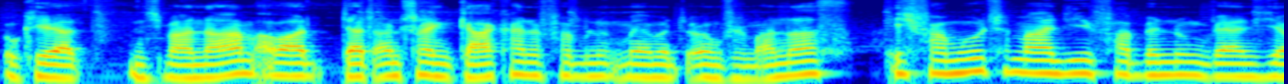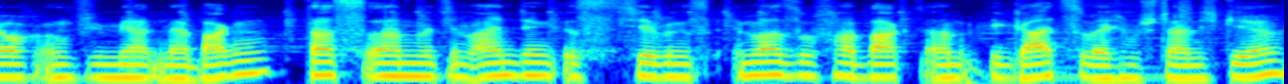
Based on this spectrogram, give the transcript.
okay, er hat nicht mal einen Namen, aber der hat anscheinend gar keine Verbindung mehr mit irgendwem anders. Ich vermute mal, die Verbindungen werden hier auch irgendwie mehr und mehr buggen. Das ähm, mit dem einen Ding ist hier übrigens immer so verbuggt, ähm, egal zu welchem Stern ich gehe.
